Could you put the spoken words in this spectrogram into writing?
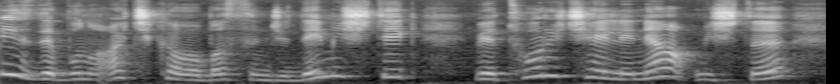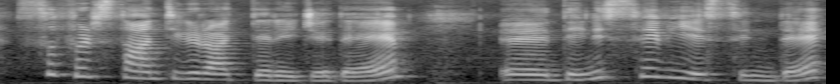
Biz de bunu açık hava basıncı demiştik ve Torricelli ne yapmıştı? 0 santigrat derecede e, deniz seviyesinde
